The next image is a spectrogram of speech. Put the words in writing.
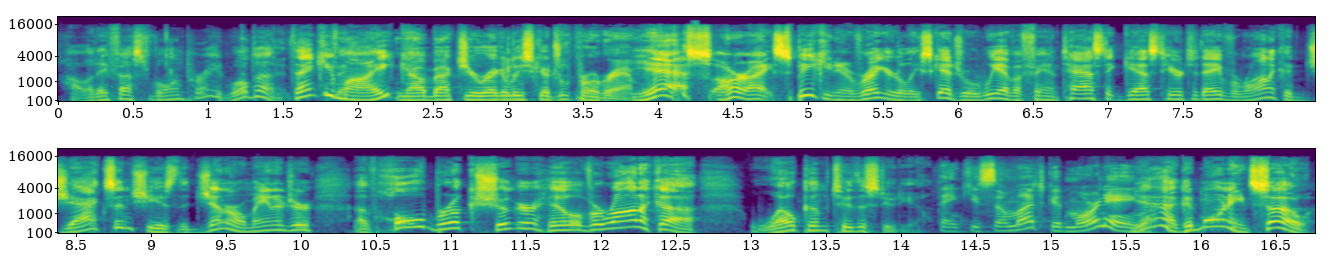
Holiday Festival and Parade. Well done. Thank you, Mike. Now back to your regularly scheduled program. Yes. All right. Speaking of regularly scheduled, we have a fantastic guest here today, Veronica Jackson. She is the general manager of Holbrook Sugar Hill. Veronica, welcome to the studio. Thank you so much. Good morning. Yeah, good morning. So,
